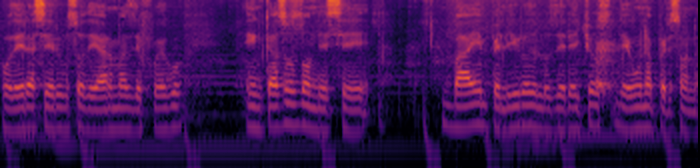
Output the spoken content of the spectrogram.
poder hacer uso de armas de fuego en casos donde se va en peligro de los derechos de una persona.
